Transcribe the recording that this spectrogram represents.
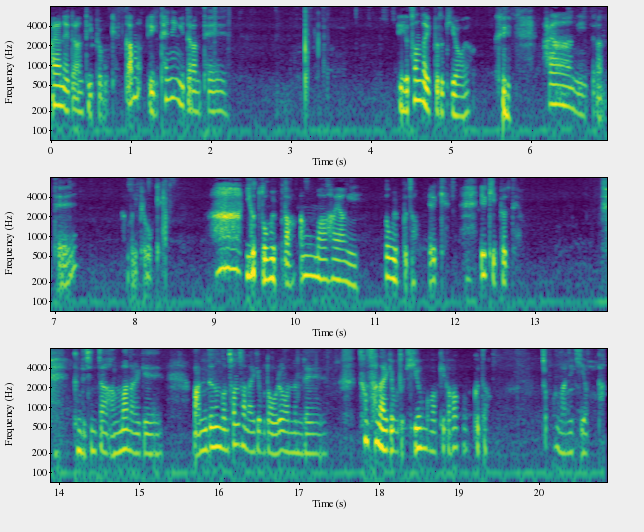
하얀 애들한테 입혀볼게 까만 이 태닝 이들한테 이거 천사 입혀도 귀여워요 하양이들한테 한번 입혀볼게요. 이것도 너무 예쁘다. 악마 하양이. 너무 예쁘죠? 이렇게. 이렇게 입혀도 돼요. 근데 진짜 악마 날개 만드는 건 천사 날개보다 어려웠는데 천사 날개보다 귀여운 것 같기도 하고 그죠? 조금 많이 귀엽다.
